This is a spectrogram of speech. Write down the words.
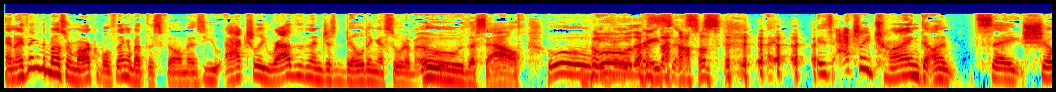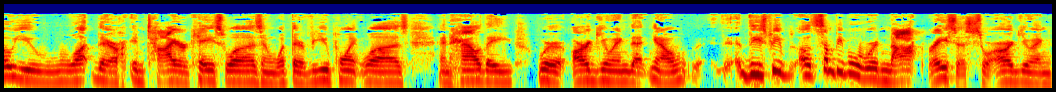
And I think the most remarkable thing about this film is you actually, rather than just building a sort of, oh, the South, oh, we Ooh, the racists, is actually trying to un- say, show you what their entire case was and what their viewpoint was and how they were arguing that, you know, these people, uh, some people were not racists were arguing,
